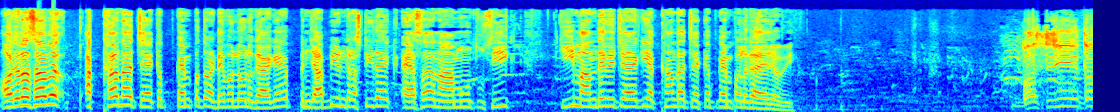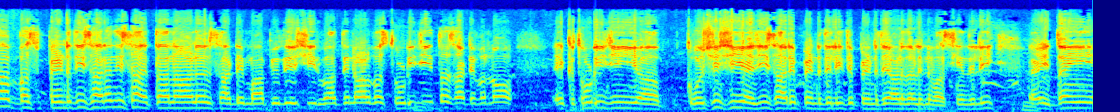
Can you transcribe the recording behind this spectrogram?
ਔਜਲਾ ਸਾਹਿਬ, ਅੱਖਾਂ ਦਾ ਚੈੱਕਅਪ ਕੈਂਪ ਤੁਹਾਡੇ ਵੱਲੋਂ ਲਗਾਇਆ ਗਿਆ। ਪੰਜਾਬੀ ਇੰਡਸਟਰੀ ਦਾ ਇੱਕ ਐਸਾ ਨਾਮ ਹੋ ਤੁਸੀਂ, ਕੀ ਮਨ ਦੇ ਵਿੱਚ ਆਇਆ ਕਿ ਅੱਖਾਂ ਦਾ ਚੈੱਕਅਪ ਕੈਂਪ ਲਗਾਇਆ ਜਾਵੇ? ਬਸ ਜੀ ਇਹ ਤਾਂ ਬਸ ਪਿੰਡ ਦੀ ਸਾਰਿਆਂ ਦੀ ਸਹਾਇਤਾ ਨਾਲ ਸਾਡੇ ਮਾਪਿਓ ਦੇ ਆਸ਼ੀਰਵਾਦ ਦੇ ਨਾਲ ਬਸ ਥੋੜੀ ਜੀ ਤਾਂ ਸਾਡੇ ਵੱਲੋਂ ਇੱਕ ਥੋੜੀ ਜੀ ਕੋਸ਼ਿਸ਼ ਹੀ ਹੈ ਜੀ ਸਾਰੇ ਪਿੰਡ ਦੇ ਲਈ ਤੇ ਪਿੰਡ ਦੇ ਆਲੇ ਦੁਆਲੇ ਨਿਵਾਸੀਆਂ ਦੇ ਲਈ। ਇਦਾਂ ਹੀ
